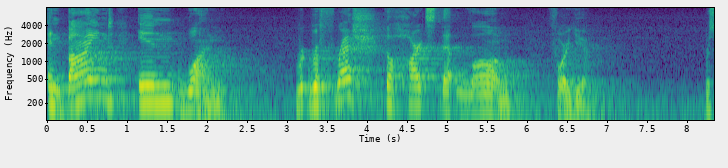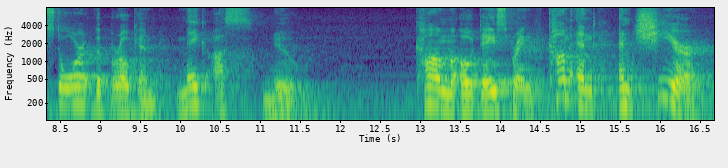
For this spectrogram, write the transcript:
and bind in one. refresh the hearts that long for you. Restore the broken. Make us new. Come, O dayspring. Come and, and cheer.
